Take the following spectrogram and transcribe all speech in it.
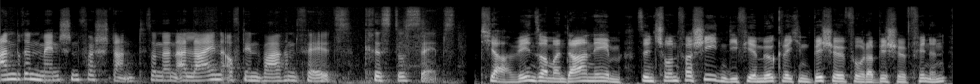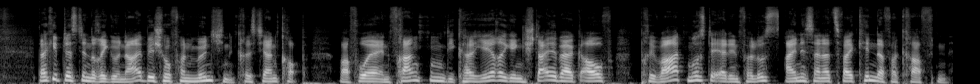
anderen Menschen Verstand, sondern allein auf den wahren Fels, Christus selbst. Tja, wen soll man da nehmen? Sind schon verschieden die vier möglichen Bischöfe oder Bischöfinnen. Da gibt es den Regionalbischof von München, Christian Kopp. War vorher in Franken, die Karriere ging steil bergauf, privat musste er den Verlust eines seiner zwei Kinder verkraften.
